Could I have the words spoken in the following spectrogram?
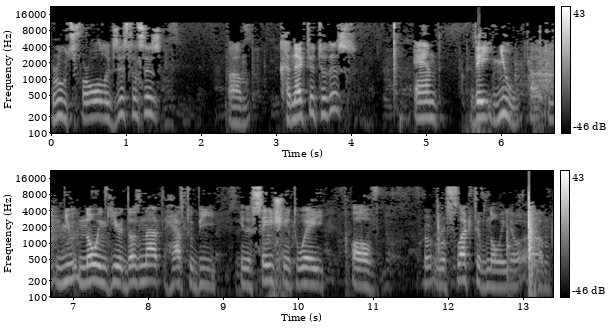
roots for all existences, um, connected to this, and they knew. Uh, knew. Knowing here does not have to be in a sentient way of reflective knowing, um,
